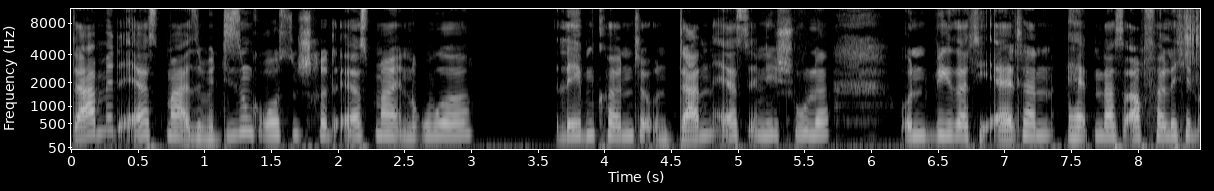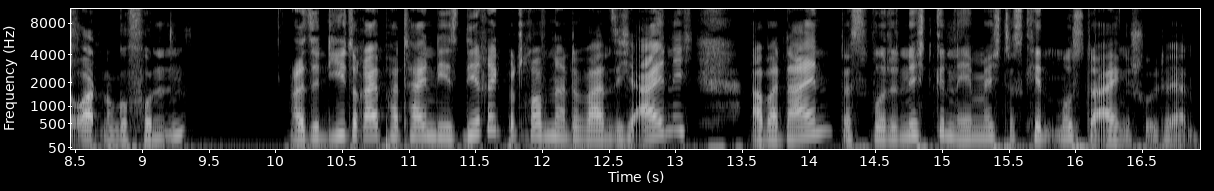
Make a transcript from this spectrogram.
damit erstmal, also mit diesem großen Schritt erstmal in Ruhe leben könnte und dann erst in die Schule. Und wie gesagt, die Eltern hätten das auch völlig in Ordnung gefunden. Also die drei Parteien, die es direkt betroffen hatte, waren sich einig, aber nein, das wurde nicht genehmigt, das Kind musste eingeschult werden.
